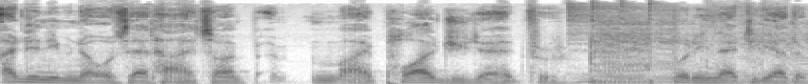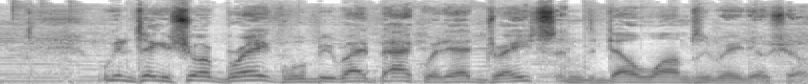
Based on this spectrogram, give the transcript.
I didn't even know it was that high. So I, I applaud you, Ed, for putting that together. We're going to take a short break. We'll be right back with Ed Drace and the Del Walmsley Radio Show.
